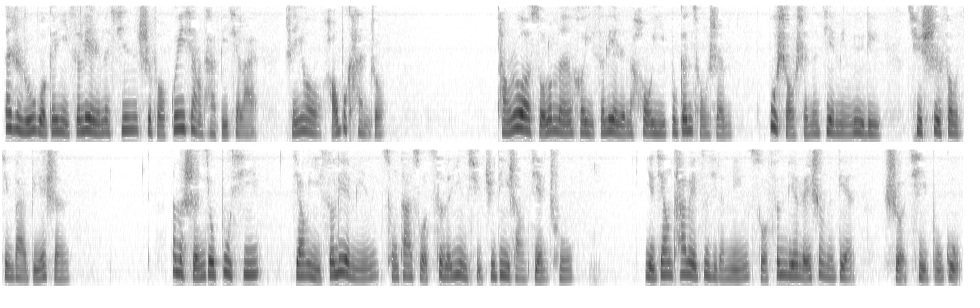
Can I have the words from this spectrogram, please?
但是如果跟以色列人的心是否归向他比起来，神又毫不看重。倘若所罗门和以色列人的后裔不跟从神，不守神的诫命律例，去侍奉敬拜别神，那么神就不惜将以色列民从他所赐的应许之地上剪除，也将他为自己的名所分别为圣的殿舍弃不顾。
